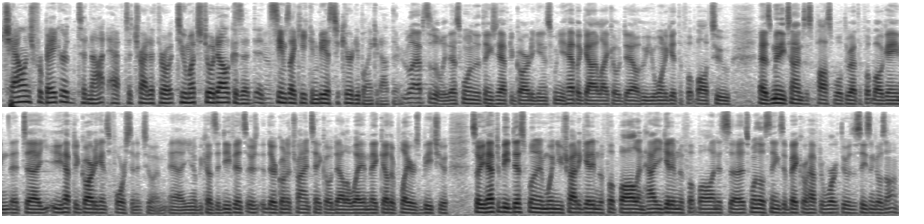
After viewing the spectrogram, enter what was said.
challenge for Baker to not have to try to throw it too much to Odell? Because it, it yeah. seems like he can be a security blanket out there. Well, absolutely. That's one of the things you have to guard against when you have a guy like Odell who you want to get the football to as many times as possible throughout the football game. That uh, you have to guard against forcing it to him. Uh, you know, because the defense they're going to try and take Odell away and make other players beat you. So you have to be disciplined in when you try to get him to football and how you get him to football. And it's uh, it's one of those things that Baker will have to work through as the season goes on.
